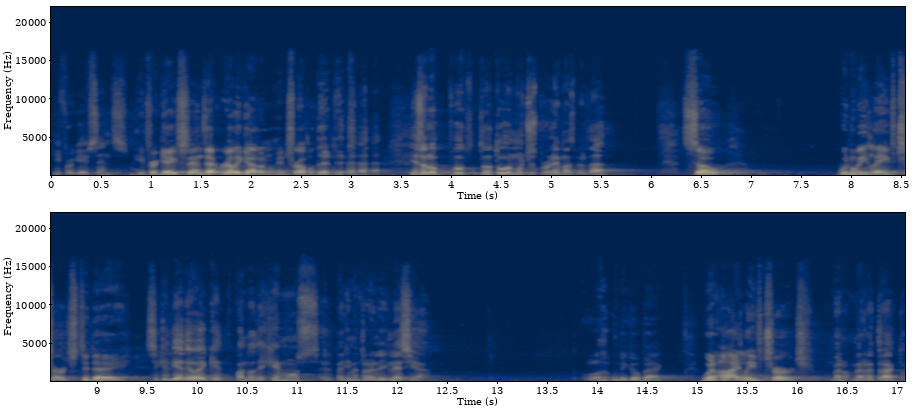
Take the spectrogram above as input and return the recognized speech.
He forgave sins. He forgave sins. That really got him in trouble, didn't it? Y eso lo, lo tuvo en muchos problemas, ¿verdad? So, when we leave church today, Así que el día de hoy, que cuando dejemos el perímetro de la iglesia, well, let me go back. When I leave church, Bueno, me retracto.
